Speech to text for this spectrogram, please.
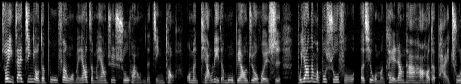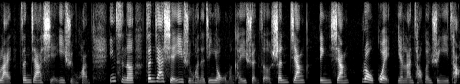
所以在精油的部分，我们要怎么样去舒缓我们的经痛？我们调理的目标就会是不要那么不舒服，而且我们可以让它好好的排出来，增加血液循环。因此呢，增加血液循环的精油，我们可以选择生姜、丁香。肉桂、岩兰草跟薰衣草，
